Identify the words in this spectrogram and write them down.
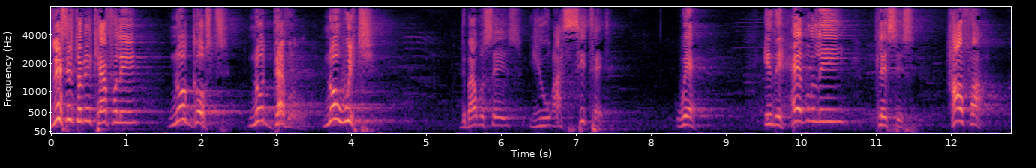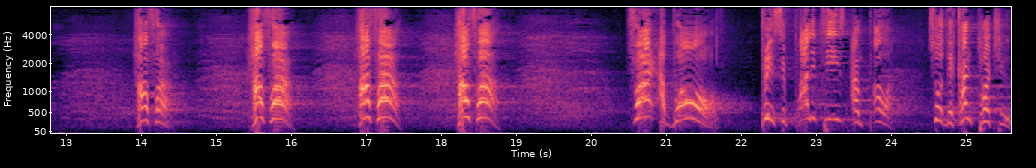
Listen to me carefully. No ghost, no devil, no witch. The Bible says you are seated where? In the heavenly places. How far? How far? How far? How far? How far? How far Far above principalities and power. So they can't touch you.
